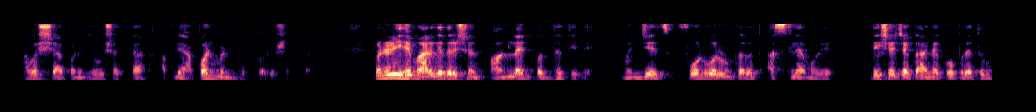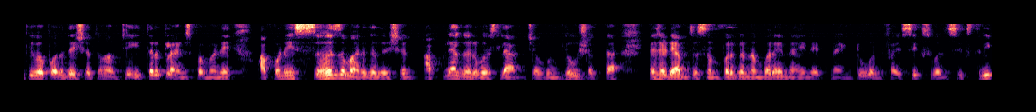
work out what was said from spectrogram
अवश्य आपण घेऊ शकता. आपली अपॉइंटमेंट बुक करू शकता. मंडळी हे मार्गदर्शन ऑनलाईन पद्धतीने म्हणजेच फोनवरून करत असल्यामुळे देशाच्या कानाकोपऱ्यातून किंवा परदेशातून आमच्या इतर क्लायंट्सप्रमाणे आपणही सहज मार्गदर्शन आपल्या घरबसल्या आमच्याकडून घेऊ शकता. यासाठी आमचा संपर्क नंबर आहे nine eight nine two one five six one six three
